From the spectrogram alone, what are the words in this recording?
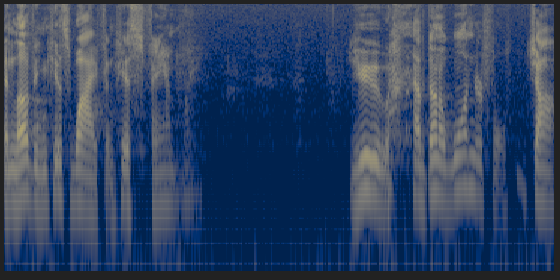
and loving his wife and his family. You have done a wonderful job.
